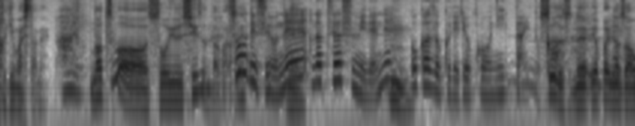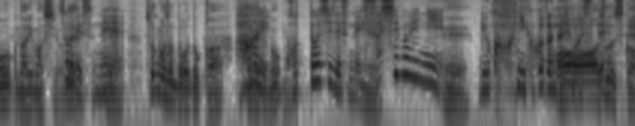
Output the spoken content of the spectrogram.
書きましたね。はい。夏はそういうシーズンだからね。そうですよね、夏休みでね、うん。ご家族で旅行に行ったりとか。そうですね。やっぱり皆さん多くなりますよね、そうですね。えー佐久間さんとかどっか行かはい、れるの、今年ですね、ええ。久しぶりにええ。旅行に行くことになりまあして、あそうですか。い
